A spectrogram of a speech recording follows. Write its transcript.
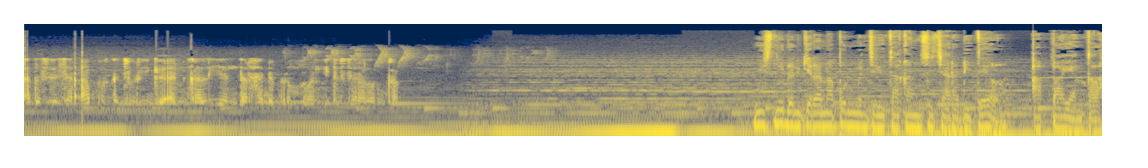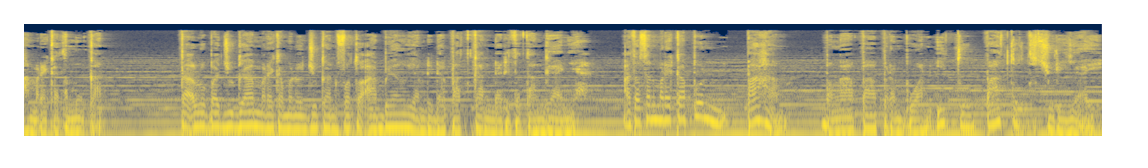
atas dasar apa kecurigaan kalian terhadap perempuan itu secara lengkap. Wisnu dan Kirana pun menceritakan secara detail apa yang telah mereka temukan. Tak lupa juga mereka menunjukkan foto Abel yang didapatkan dari tetangganya. Atasan mereka pun paham mengapa perempuan itu patut dicurigai.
